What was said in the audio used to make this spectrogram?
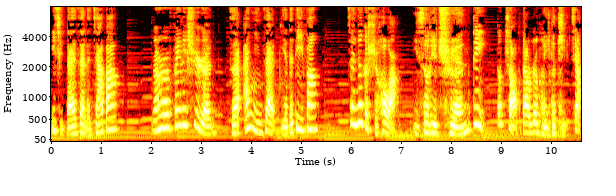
一起待在了加巴，然而非利士人则安营在别的地方。在那个时候啊，以色列全地都找不到任何一个铁匠，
